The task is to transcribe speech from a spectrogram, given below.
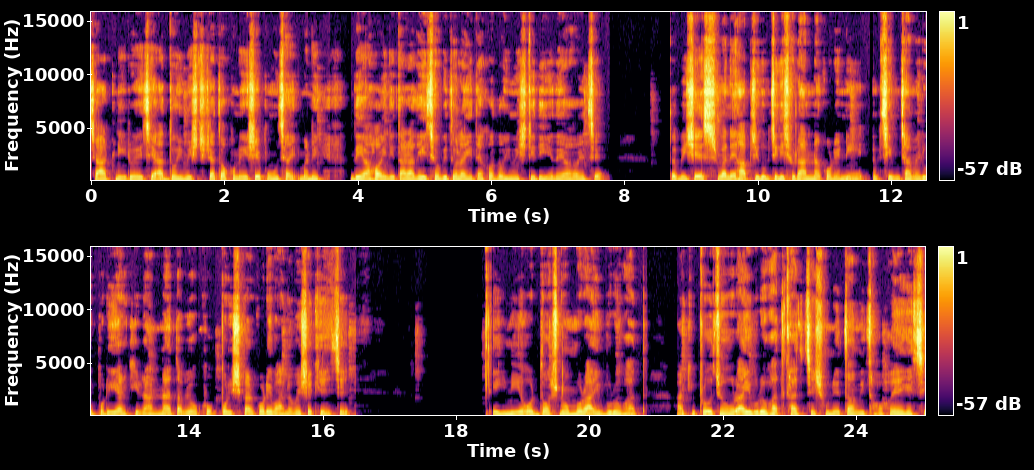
চাটনি রয়েছে আর দই মিষ্টিটা তখনই এসে পৌঁছায়। মানে দেয়া হয়নি, তার আগেই ছবি তোলাই। দেখো, দই মিষ্টি দিয়ে দেওয়া হয়েছে। তো বিশেষ মানে হাবজি গুবজি কিছু রান্না করেনি। ছিমছামের উপরেই আর কি রান্না, তবে ও খুব পরিষ্কার করে ভালোবেসে খেয়েছে। এই নিয়ে ওর দশ নম্বর আইবুড়ো ভাত। আর কি প্রচুর আইবুড়ো ভাত খাচ্ছে, শুনে তো আমি থ হয়ে গেছি।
